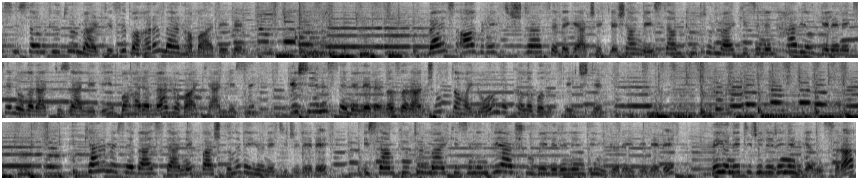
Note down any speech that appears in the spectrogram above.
Vels İslam Kültür Merkezi Bahar'a merhaba dedi. Vels Albrecht Strasse'de gerçekleşen ve İslam Kültür Merkezi'nin her yıl geleneksel olarak düzenlediği Bahar'a Merhaba kermesi, geçtiğimiz senelere nazaran çok daha yoğun ve kalabalık geçti. Kermese Vels Dernek Başkanı ve yöneticileri, İslam Kültür Merkezi'nin diğer şubelerinin din görevlileri ve yöneticilerinin yanı sıra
